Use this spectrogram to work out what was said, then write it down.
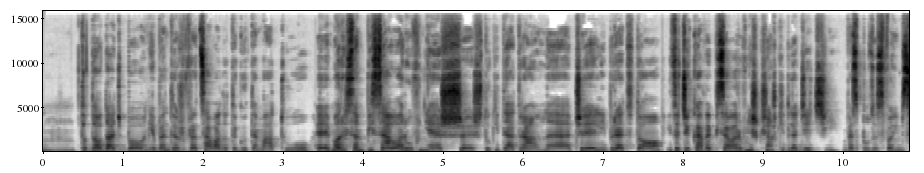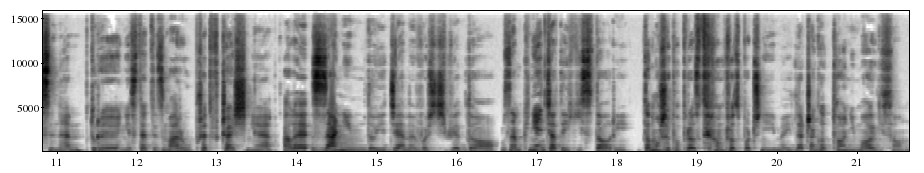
mm, to dodać, bo nie będę już wracała do tego tematu. E, Morrison pisała również sztuki teatralne czy libretto i co ciekawe, pisała również książki dla dzieci wespół ze swoim synem, który niestety zmarł przedwcześnie, ale zanim dojedziemy właściwie do zamknięcia tej historii, to może po prostu ją rozpocznijmy. I dlaczego Toni Morrison?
